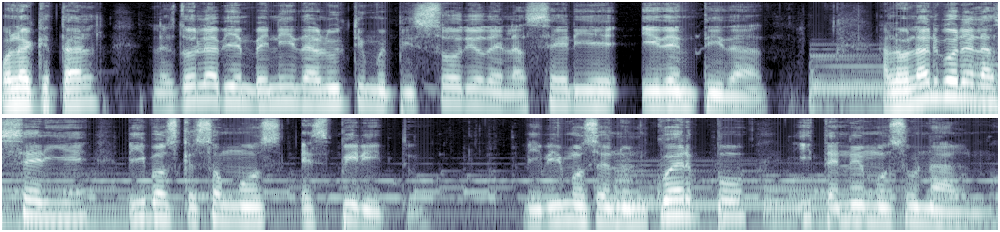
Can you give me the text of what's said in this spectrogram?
Hola, ¿qué tal? Les doy la bienvenida al último episodio de la serie Identidad. A lo largo de la serie vimos que somos espíritu, vivimos en un cuerpo y tenemos un alma.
